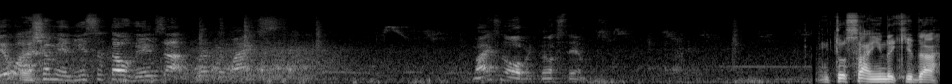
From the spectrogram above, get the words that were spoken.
Eu acho a melissa talvez a planta mais, mais nobre que nós temos. Estou saindo aqui da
